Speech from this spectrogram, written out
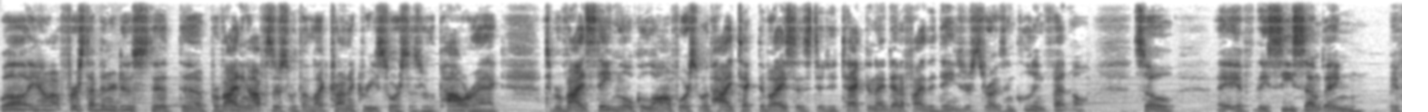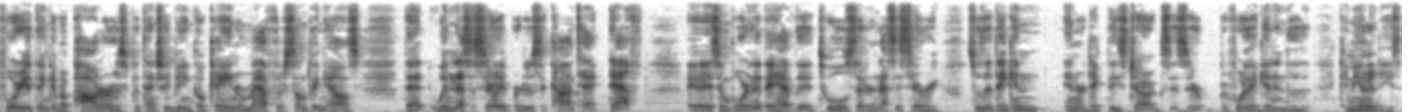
Well, you know, first I've introduced that uh, providing officers with electronic resources, or the POWER Act, to provide state and local law enforcement with high tech devices to detect and identify the dangerous drugs, including fentanyl. So if they see something before you think of a powder as potentially being cocaine or meth or something else that wouldn't necessarily produce a contact death. It's important that they have the tools that are necessary so that they can interdict these drugs as they're before they get into the communities.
